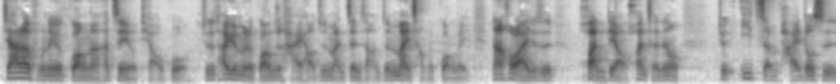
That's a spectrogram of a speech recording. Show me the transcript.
家乐福那个光啊，它之前有调过，就是它原本的光就是还好，就是蛮正常，就是卖场的光而已。但它后来就是换掉，换成那种就一整排都是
